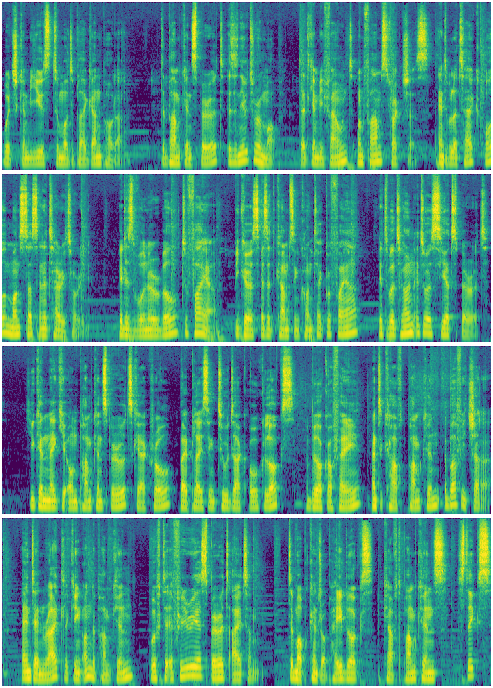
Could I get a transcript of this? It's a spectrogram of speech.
which can be used to multiply gunpowder. The pumpkin spirit is a neutral mob that can be found on farm structures and will attack all monsters in the territory. It is vulnerable to fire, because as it comes in contact with fire, it will turn into a seared spirit. You can make your own pumpkin spirit scarecrow by placing two dark oak logs, a block of hay and a carved pumpkin above each other, and then right clicking on the pumpkin with the ethereal spirit item. The mob can drop hay blocks, carved pumpkins, sticks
